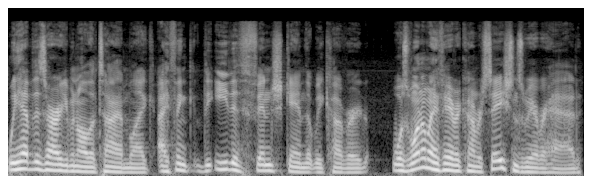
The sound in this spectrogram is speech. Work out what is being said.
We have this argument all the time like I think the Edith Finch game that we covered was one of my favorite conversations we ever had.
